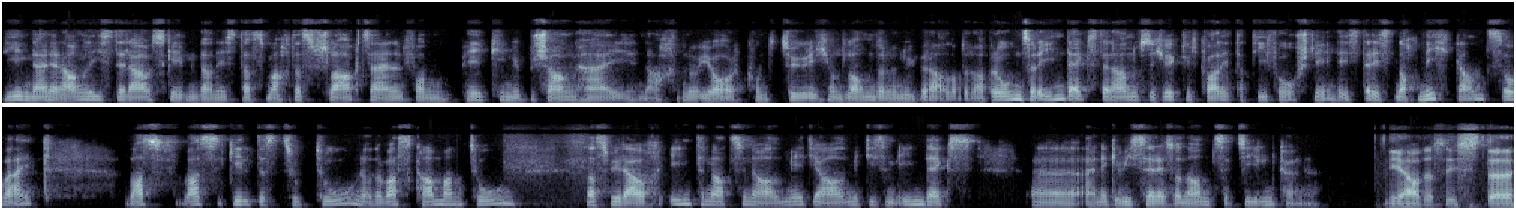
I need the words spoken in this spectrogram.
die irgendeine Rangliste rausgeben, dann ist das, macht das Schlagzeilen von Peking über Shanghai nach New York und Zürich und London und überall. Oder? Aber unser Index, der an sich wirklich qualitativ hochstehend ist, der ist noch nicht ganz so weit. Was, was gilt es zu tun oder was kann man tun, dass wir auch international, medial mit diesem Index äh, eine gewisse Resonanz erzielen können? Ja, das ist, äh,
